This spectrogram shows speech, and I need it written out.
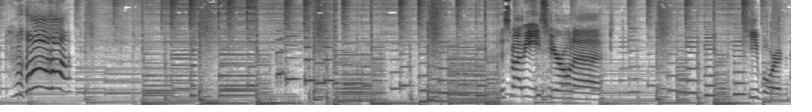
This might be easier on a keyboard.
